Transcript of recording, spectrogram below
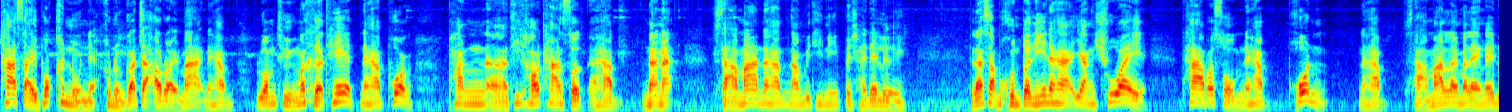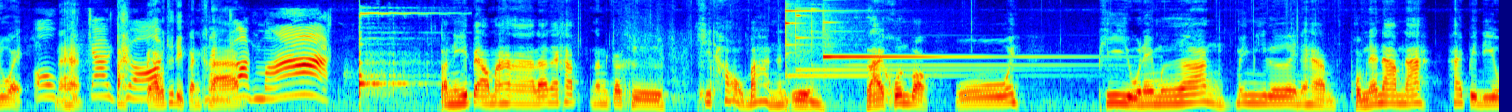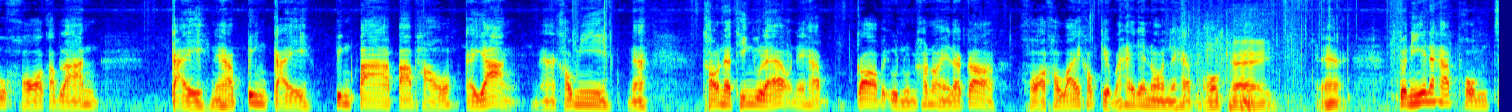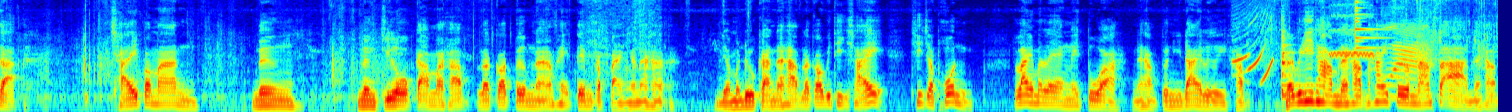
ถ้าใส่พวกขนุนเนี่ยขนุนก็จะอร่อยมากนะครับ รวมถึงมะเขือเทศนะครับ พวกพันธุ์อ่าที่เขาทานสดนะครับนั่นนะสามารถนะครับนำวิธีนี้ไปใช้ได้เลย และสรรพคุณตัวนี้นะฮะยังช่วยท่าผสมนะครับพ่นนะครับสามารถไล่แมลงได้ด้วยโอ้นะพฮะระเจ้าไปจอไปเอาร์วัตถุดิบกันคมันรับยอดมาก ตอนนี้ไปเอามาหาแล้วนะครับ นั่นก็คือขี้เท่าบ้านนั่นเอง หลายคนบอก โอ้ยพี่อยู่ในเมืองไม่มีเลยนะครับ ผมแนะนำนะ ให้ไปดีลขอกับร้านไก่นะครับ ปิ้งไก่ปิ้งปลาปลาเผาไก่ย่างนะเขามีนะเขาเนี่ยทิ้งอยู่แล้วนะครับ ก็ไปอุดหนุนเขาหน่อย แล้วก็ขอเขาไว้เขาเก็บไว้ให้แน่นอนนะครับ Okay. นะฮะตัวนี้นะครับผมจะใช้ประมาณ1 1กิโลกรัมอะครับ แล้วก็เติมน้ำให้เต็มกระแป๋งอะนะฮะ เดี๋ยวมาดูกันนะครับ แล้วก็วิธีใช้ที่จะพ่นไล่แมลงในตัวนะครับ ตัวนี้ได้เลยครับ และวิธีทำนะครับ ให้เติมน้ำสะอาดนะครับ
